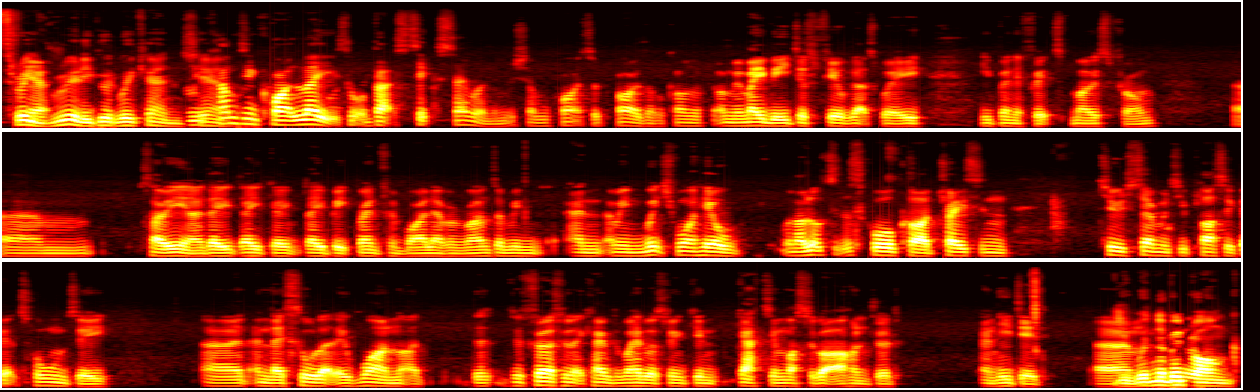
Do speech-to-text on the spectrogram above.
three yeah. really good weekends. yeah. He comes in quite late, sort of about six, seven, which I'm quite surprised. I'm kind of, I mean, maybe he just feels that's where he, he benefits most from. Um, so you know, they they they beat Brentford by 11 runs. I mean, and I mean, which Winchmore Hill. When I looked at the scorecard, chasing 270 plus against Hornsey, and, and they saw that they won. I, the, the first thing that came to my head was thinking Gatton must have got 100 and he did. Um, you wouldn't have been wrong.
